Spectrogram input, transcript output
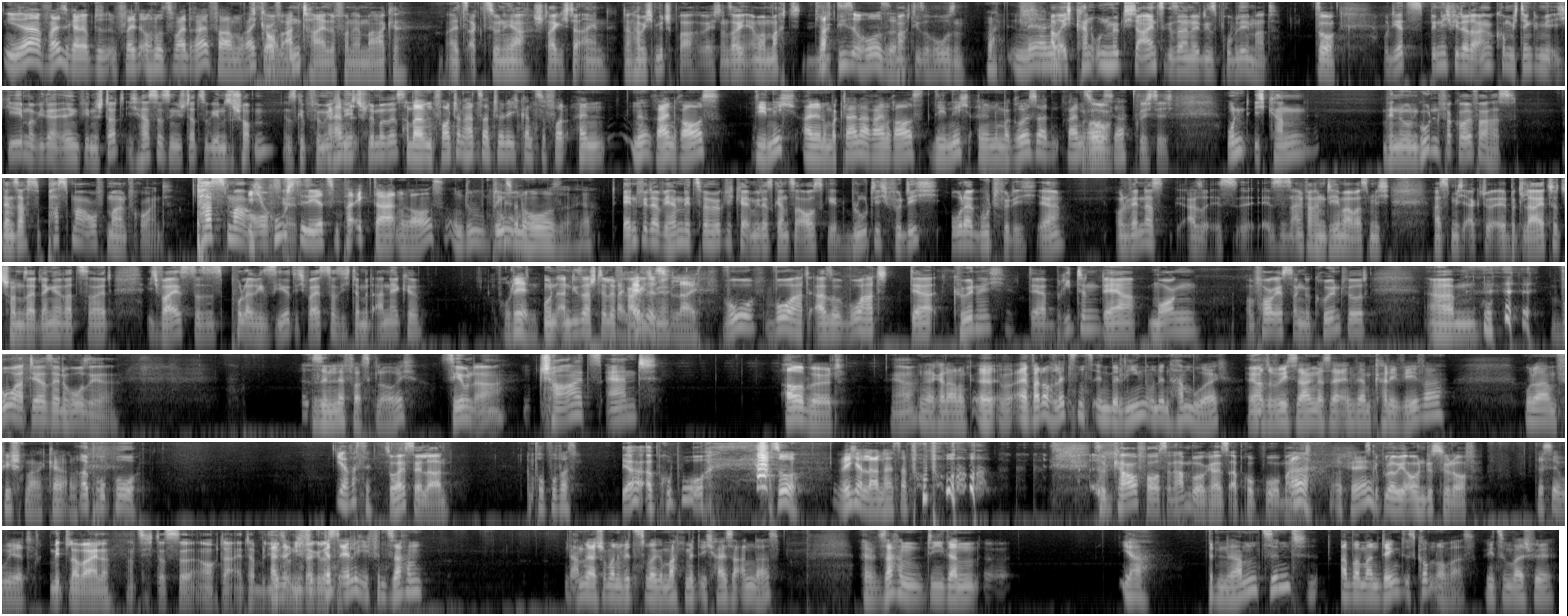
Ja, weiß ich gar nicht, ob du vielleicht auch nur zwei, drei Farben reicht. Ich kaufe ja? Anteile von der Marke. Als Aktionär steige ich da ein. Dann habe ich Mitspracherecht. Dann sage ich immer, macht, die, Mach diese Hose. macht diese Hosen. Mach, nee, Aber ich kann unmöglich der Einzige sein, der dieses Problem hat. So. Und jetzt bin ich wieder da angekommen. Ich denke mir, ich gehe mal wieder irgendwie in die Stadt. Ich hasse es, in die Stadt zu gehen und zu shoppen. Es gibt für mich Ja, nichts Schlimmeres. aber einen Vorteil hat es natürlich, kannst du sofort ein, ne, rein, raus, die nicht, eine Nummer kleiner, rein, raus, die nicht, eine Nummer größer, rein, So, raus, ja. richtig. Und ich kann, wenn du einen guten Verkäufer hast, dann sagst du, pass mal auf, mein Freund. Pass mal Ich auf. huste jetzt. dir jetzt ein paar Eckdaten raus und du bringst Du. mir eine Hose, ja. entweder wir haben hier zwei Möglichkeiten, wie das Ganze ausgeht. Blutig für dich oder gut für dich, ja? Und wenn das, also es, es ist einfach ein Thema, was mich, was mich aktuell begleitet, schon seit längerer Zeit. Ich weiß, dass es polarisiert, ich weiß, dass ich damit anecke. Wo denn? Und an dieser Stelle Bei frage ich Levis mich, vielleicht. wo, wo hat, also wo hat der König der Briten, der morgen, vorgestern gekrönt wird, ähm, wo hat der seine Hose her? Sin Leffers, glaube ich. C und A. Charles and. Albert. Ja. Ja, keine Ahnung. Äh, er war doch letztens in Berlin und in Hamburg. Ja. Also würde ich sagen, dass er entweder am KDW war oder am Fischmarkt. Keine Ahnung. Apropos. Ja, was denn? So heißt der Laden. Apropos was? Ja, apropos. Ach so, welcher Laden heißt apropos? So ein Kaufhaus in Hamburg heißt apropos. ah, okay. Es gibt, glaube ich, auch in Düsseldorf. Das ist ja weird. Mittlerweile hat sich das äh, auch da etabliert Also und ich find, ganz niedergelassen. ehrlich, ich finde Sachen, da haben wir ja schon mal einen Witz drüber gemacht mit Ich heiße anders. Äh, Sachen, die dann, äh, ja, benannt sind, aber man denkt, es kommt noch was. Wie zum Beispiel,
